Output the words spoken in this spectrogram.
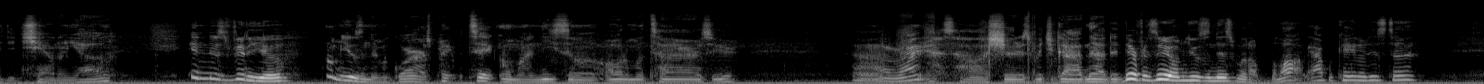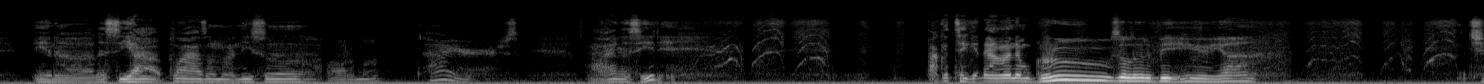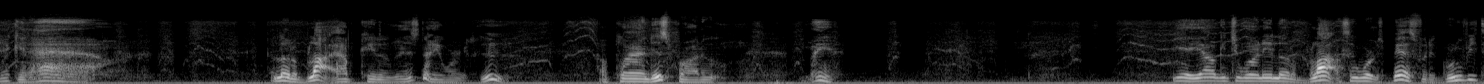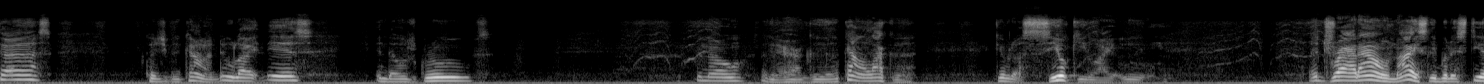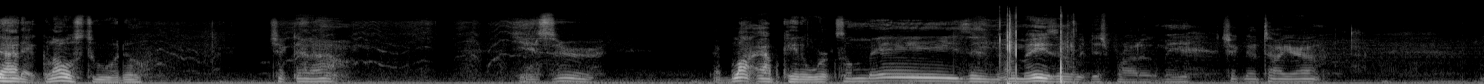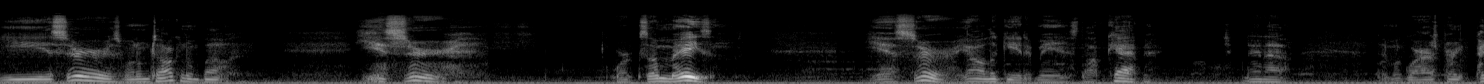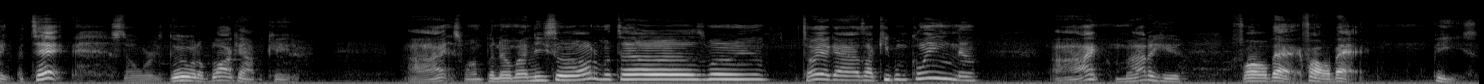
to the channel, y'all. In this video, I'm using the Meguiar's Paint Protect on my Nissan Altima tires here. Alright, so I'll share this with you guys. Now, the difference here, I'm using this with a block applicator this time. And uh, let's see how it applies on my Nissan Altima tires. Alright, let's hit it. I could take it down in them grooves a little bit here, y'all. Check it out. A little block applicator, man. This thing works good. Applying this product, man. Yeah, y'all get you one of these little blocks. It works best for the groovy tires. Because you can kind of do like this in those grooves. You know, look at how good. Kind of like a, give it a silky like look. It dried down nicely, but it still had that gloss to it though. Check that out. Yes, sir. That block applicator works amazing, amazing with this product, man. Check that tire out. Yes, sir. That's what I'm talking about. Yes, sir. Works amazing. Yes, sir. Y'all look at it, man. Stop capping. Check that out. That Meguiar's Paint, Paint Protect. Still works good with a block applicator. Alright, what I'm putting on my Nissan Altima tires, man. I told you guys I keep them clean now. Alright, I'm out of here. Fall back, fall back. Peace.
